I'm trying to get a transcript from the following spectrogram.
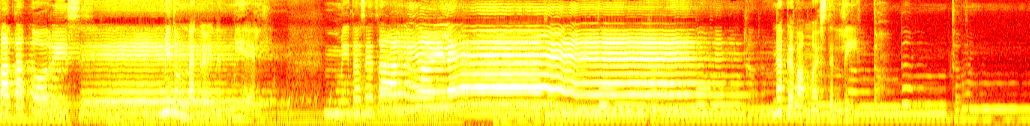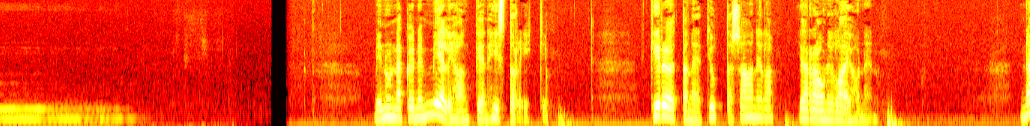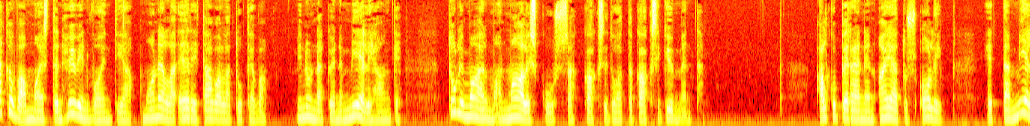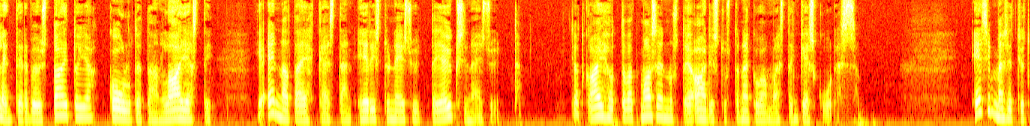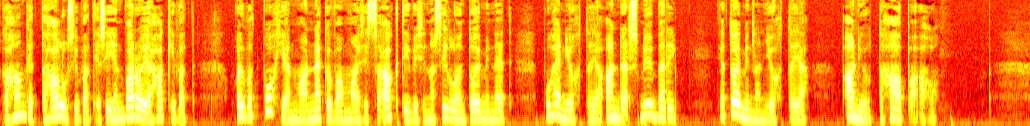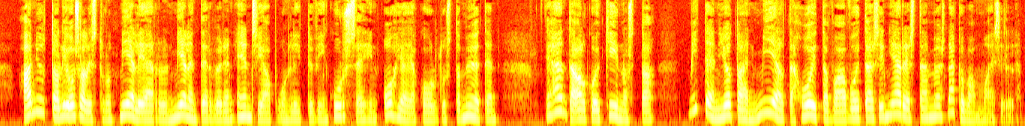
pata porisee. Minun näköinen mieli. Mitä se tarjoilee? Näkövammaisten liitto. Minun näköinen mielihankkeen historiikki. Kirjoittaneet Jutta Saanila ja Rauni Laihonen. Näkövammaisten hyvinvointia monella eri tavalla tukeva Minun näköinen mielihanke tuli maailmaan maaliskuussa 2020. Alkuperäinen ajatus oli, että mielenterveystaitoja koulutetaan laajasti ja ennaltaehkäistään eristyneisyyttä ja yksinäisyyttä, jotka aiheuttavat masennusta ja ahdistusta näkövammaisten keskuudessa. Ensimmäiset, jotka hanketta halusivat ja siihen varoja hakivat, olivat Pohjanmaan näkövammaisissa aktiivisina silloin toimineet puheenjohtaja Anders Nyberg ja toiminnanjohtaja Anjuutta Haapaaho. Anjutta oli osallistunut Mieli mielenterveyden ensiapuun liittyviin kursseihin ohjaajakoulutusta myöten, ja häntä alkoi kiinnostaa, miten jotain mieltä hoitavaa voitaisiin järjestää myös näkövammaisille.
